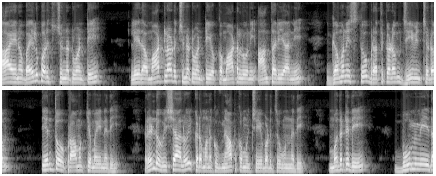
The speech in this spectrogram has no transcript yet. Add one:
ఆయన బయలుపరుచుచున్నటువంటి లేదా మాట్లాడుచున్నటువంటి యొక్క మాటలోని ఆంతర్యాన్ని గమనిస్తూ బ్రతకడం జీవించడం ఎంతో ప్రాముఖ్యమైనది. రెండు విషయాలు ఇక్కడ మనకు జ్ఞాపకము చేయబడుతూ ఉన్నది. మొదటిది భూమి మీద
